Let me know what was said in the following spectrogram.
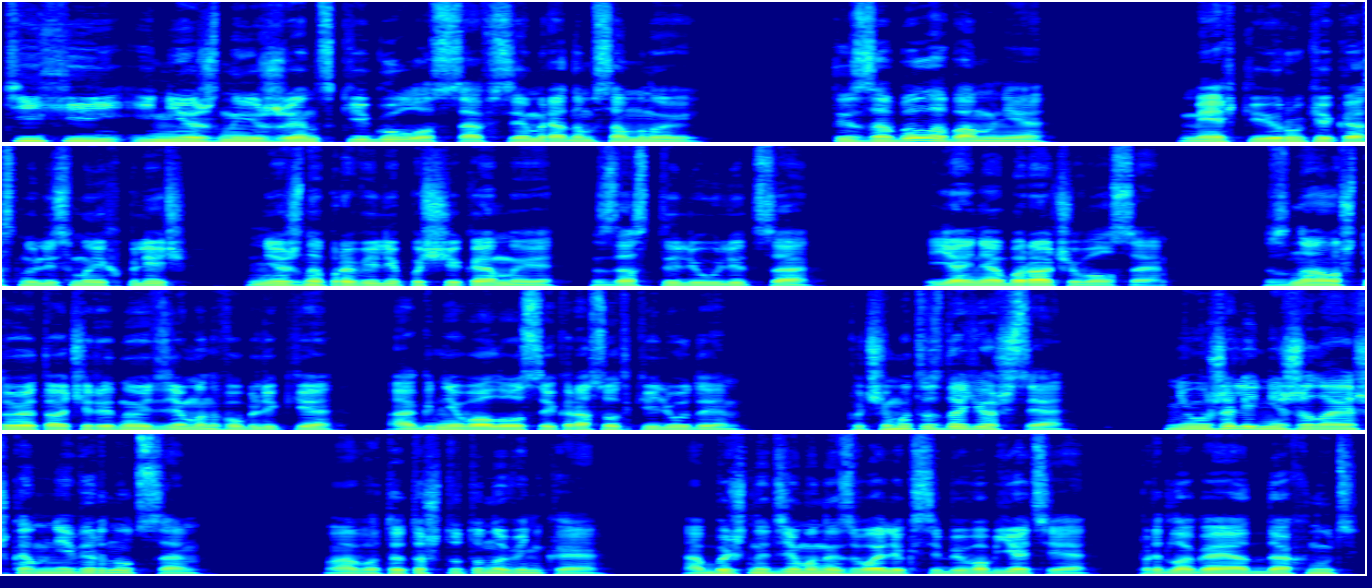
Тихий и нежный женский голос совсем рядом со мной. «Ты забыл обо мне?» Мягкие руки коснулись моих плеч, нежно провели по щекам и застыли у лица. Я не оборачивался. Знал, что это очередной демон в облике огневолосой красотки Люды. «Почему ты сдаешься? Неужели не желаешь ко мне вернуться?» А вот это что-то новенькое. Обычно демоны звали к себе в объятия, предлагая отдохнуть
